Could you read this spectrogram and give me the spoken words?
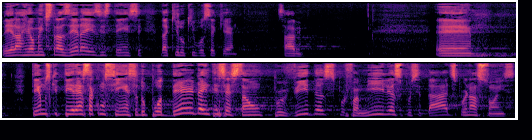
Ela irá realmente trazer a existência daquilo que você quer, sabe? É, temos que ter essa consciência do poder da intercessão por vidas, por famílias, por cidades, por nações.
